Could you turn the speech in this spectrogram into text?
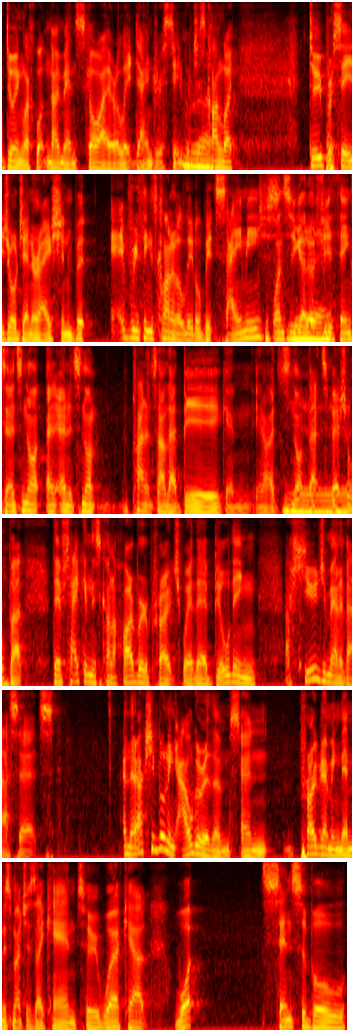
doing like what No Man's Sky or Elite Dangerous did, which is kind of like do procedural generation, but everything's kind of a little bit samey Just- once you go to a few things, and it's not, and, and it's not. The planets aren't that big, and you know it's not Yeah, that yeah, special. yeah. But they've taken this kind of hybrid approach where they're building a huge amount of assets, and they're actually building algorithms and programming them as much as they can to work out what sensible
